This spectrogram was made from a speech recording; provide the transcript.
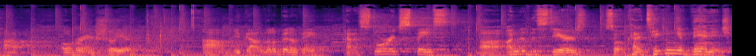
pop over and show you. Um, you've got a little bit of a kind of storage space uh, under the stairs. So kind of taking advantage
